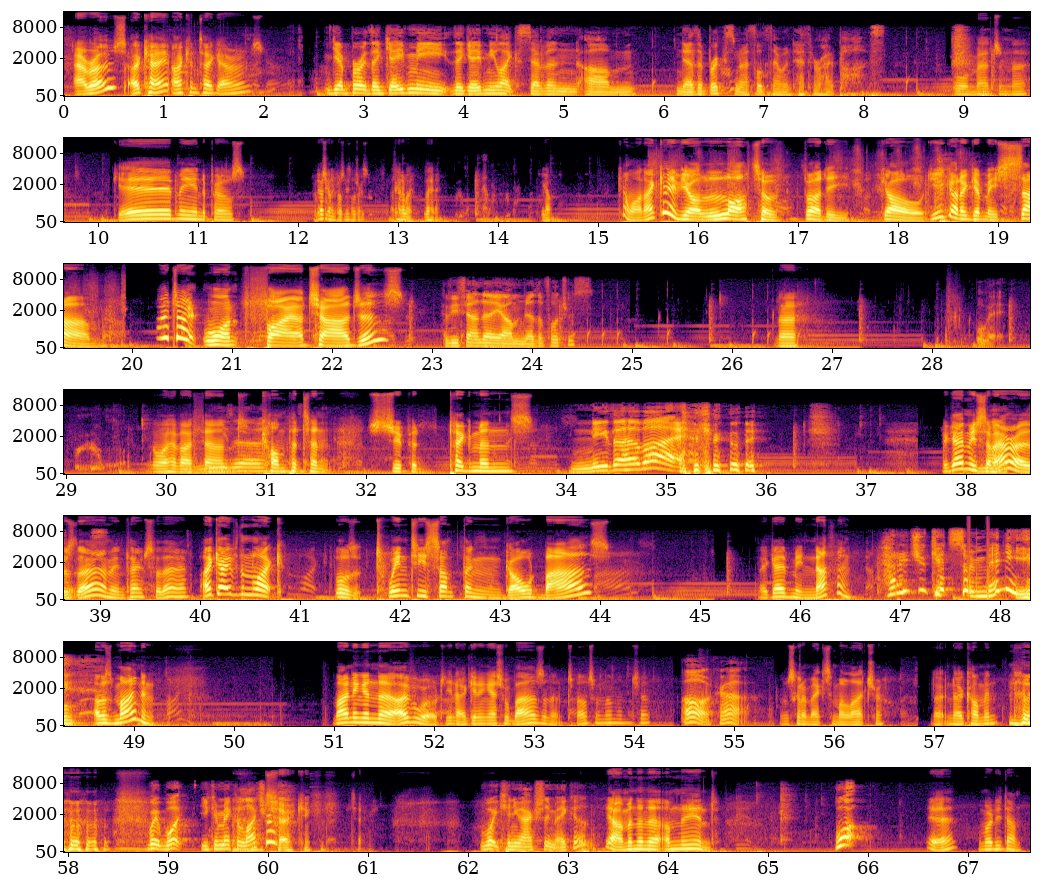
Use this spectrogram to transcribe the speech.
Arrows? Okay, I can take arrows. Yeah, bro, they gave me they gave me like seven um nether bricks, and I thought they were netherite bars. Or imagine that. Give me ender pearls. Come on, I gave you a lot of bloody gold. You gotta give me some. I don't want fire charges. Have you found a um nether fortress? No, Okay. nor have I found Neither. competent, stupid pigmans. Neither have I. They gave me some My arrows though, I mean, thanks for that. I gave them like, what was it, 20 something gold bars? They gave me nothing. How did you get so many? I was mining. Mining in the overworld, you know, getting actual bars and smelting them and shit. Oh crap! I'm just gonna make some elytra. No, no comment. Wait, what? You can make elytra? Joking. Joking. Wait, can you actually make it? Yeah, I'm in the I'm the end. What? Yeah, I'm already done.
